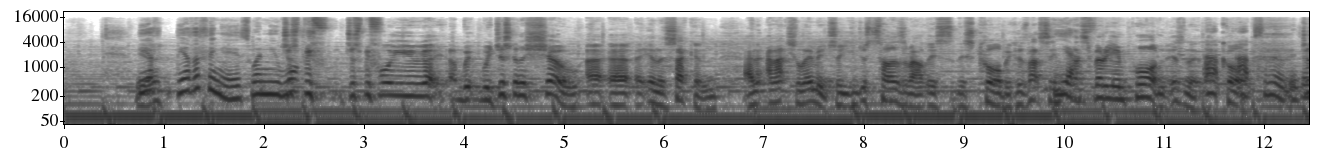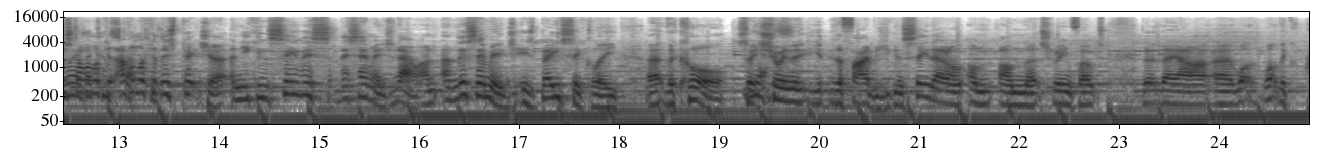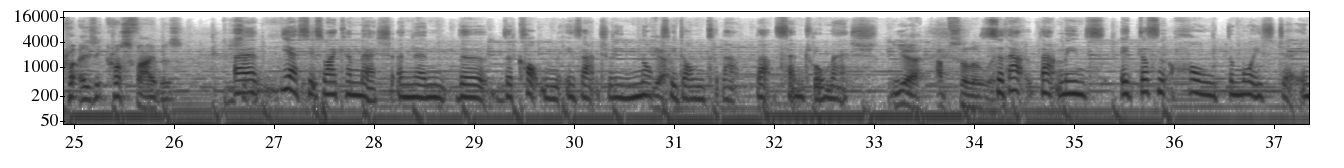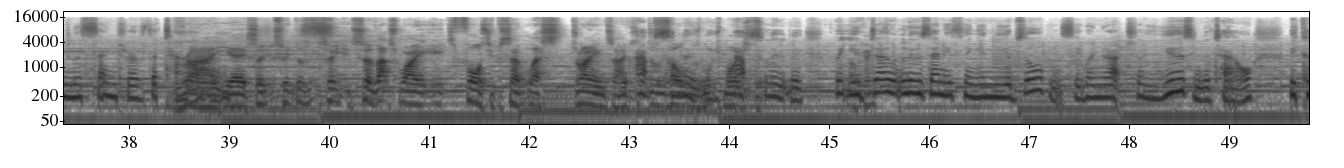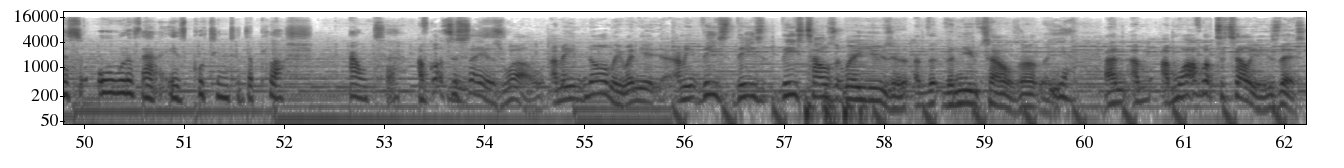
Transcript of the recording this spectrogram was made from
The, Yeah. the other thing is when you Just, wash, bef- just before you, uh, we, we're just going to show uh, uh, in a second an, an actual image, so you can just tell us about this this core because that's Yeah. that's very important, isn't it? That core. absolutely, Just have a look at have a look at this picture, and you can see this this image now, and, and this image is basically uh, the core. So it's Yes. showing the, the fibres. You can see there on on, on the screen, folks, that they are uh, what what the is it cross fibres? Did you say- uh, yes, it's like a mesh, and then the the cotton is actually knotted onto that that central mesh. yeah, absolutely. So that that means it doesn't hold the moisture in the centre of the towel. Right, yeah. So, so it doesn't. So, it- so that's why it's forty percent less drying time because it doesn't hold as much moisture. Absolutely. But you Okay. don't lose anything in the absorbency when you're actually using the towel because all of that is put into the plush outer. I've got to say as well. I mean, normally when you, I mean, these these these towels that we're using are the, the new towels, aren't they? Yeah. And, and and what I've got to tell you is this.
